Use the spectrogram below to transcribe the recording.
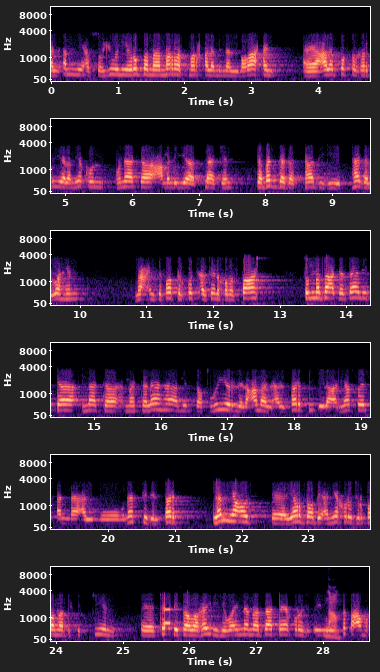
الأمني الصهيوني ربما مرت مرحلة من المراحل آه، على الضفة الغربية لم يكن هناك عمليات لكن تبددت هذه هذا الوهم مع انتفاضة القدس 2015 ثم بعد ذلك ما ما تلاها من تطوير للعمل الفردي إلى أن يصل أن المنفذ الفرد لم يعد آه، يرضى بأن يخرج ربما بسكين آه، كالفه وغيره وإنما بات يخرج نعم. بقطعة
